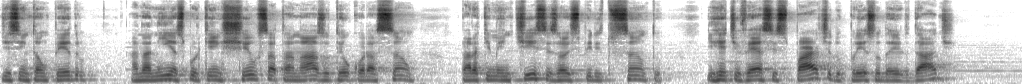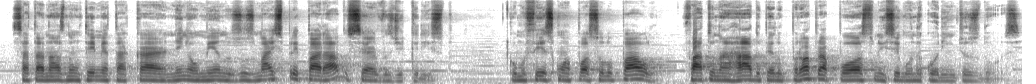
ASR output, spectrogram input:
Disse então Pedro: Ananias, porque encheu Satanás o teu coração, para que mentisses ao Espírito Santo e retivesses parte do preço da herdade? Satanás não teme atacar nem ao menos os mais preparados servos de Cristo, como fez com o apóstolo Paulo, fato narrado pelo próprio apóstolo em 2 Coríntios 12.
